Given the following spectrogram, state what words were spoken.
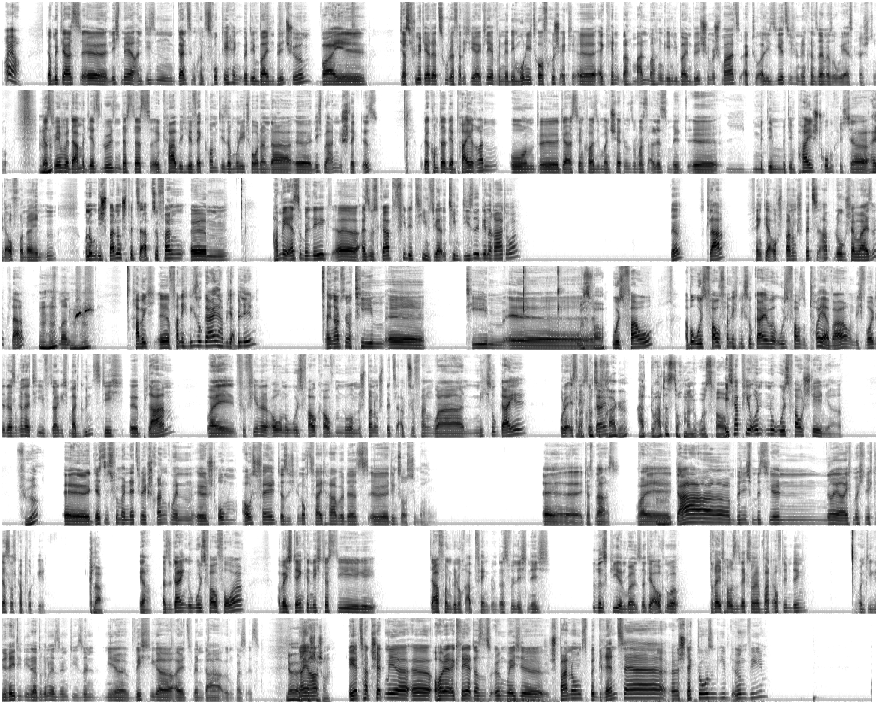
Ah ja. Damit das äh, nicht mehr an diesem ganzen Konstrukt hier hängt mit den beiden Bildschirmen, weil das führt ja dazu, das hatte ich dir erklärt, wenn er den Monitor frisch erk äh, erkennt nach dem Anmachen, gehen die beiden Bildschirme schwarz, aktualisiert sich und dann kann sein, dass OBS crasht. So. Das Mhm. werden wir damit jetzt lösen, dass das äh, Kabel hier wegkommt, dieser Monitor dann da äh, nicht mehr angesteckt ist. Da kommt dann der Pi ran und äh, da ist dann quasi mein Chat und sowas alles mit äh, mit dem, mit dem Pi, Strom kriegt ja halt auch von da hinten. Und um die Spannungsspitze abzufangen, ähm, haben wir erst überlegt, äh, also es gab viele Teams. Wir hatten Team Dieselgenerator. Ne? Ist klar. Fängt ja auch Spannungsspitzen ab, logischerweise, klar. Mhm. Mhm. habe ich, äh, fand ich nicht so geil, habe ich abgelehnt. Dann gab es noch Team, äh, Team äh, USV. USV. Aber USV fand ich nicht so geil, weil USV so teuer war und ich wollte das relativ, sage ich mal, günstig äh, planen, weil für 400 Euro eine USV kaufen, nur um eine Spannungsspitze abzufangen, war nicht so geil. Oder ist Aber nicht so kurze geil. Frage. Hat, du hattest doch mal eine USV. Ich habe hier unten eine USV stehen, ja. für? Äh, das ist für meinen Netzwerkschrank, wenn äh, Strom ausfällt, dass ich genug Zeit habe, das äh, Dings auszumachen. Äh, das NAS. Weil Mhm. da bin ich ein bisschen, naja, ich möchte nicht, dass das kaputt geht. Klar. Ja, also da hängt eine USV vor, aber ich denke nicht, dass die davon genug abfängt. Und das will ich nicht riskieren, weil es sind ja auch nur 3600 Watt auf dem Ding. Und die Geräte, die da drin sind, die sind mir wichtiger, als wenn da irgendwas ist. Ja, ja, Naja. ich verstehe schon. Jetzt hat Chat mir äh, heute erklärt, dass es irgendwelche Spannungsbegrenzer-Steckdosen gibt irgendwie.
